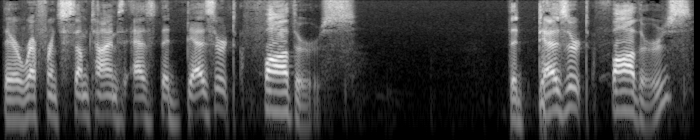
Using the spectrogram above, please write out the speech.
They are referenced sometimes as the Desert Fathers. The Desert Fathers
